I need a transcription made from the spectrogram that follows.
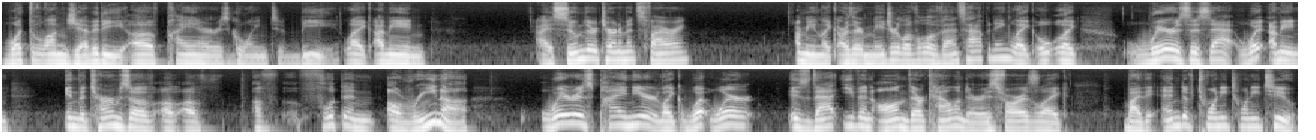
what the longevity of Pioneer is going to be. Like, I mean, I assume there are tournaments firing. I mean, like, are there major level events happening? Like, oh, like, where is this at? What I mean, in the terms of of of, of flipping arena, where is Pioneer? Like, what where is that even on their calendar as far as like by the end of 2022?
